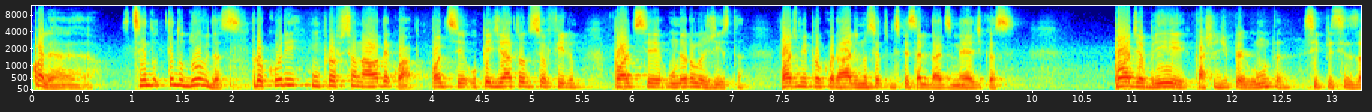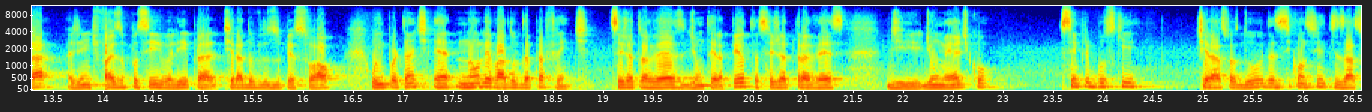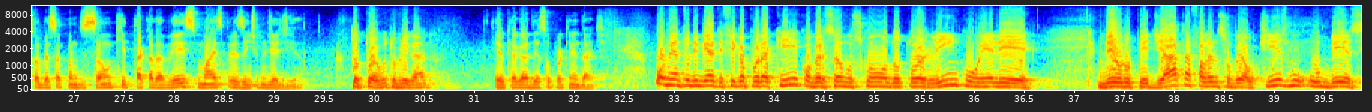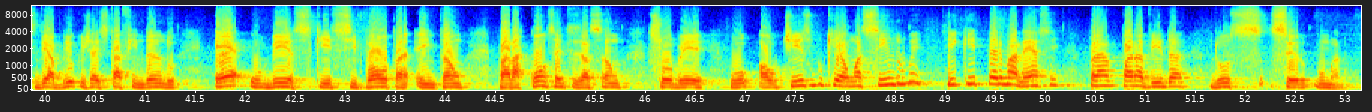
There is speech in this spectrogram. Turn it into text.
Olha, sendo, tendo dúvidas, procure um profissional adequado. Pode ser o pediatra do seu filho, pode ser um neurologista, pode me procurar ali no Centro de Especialidades Médicas, pode abrir caixa de pergunta, se precisar, a gente faz o possível ali para tirar dúvidas do pessoal. O importante é não levar a dúvida para frente seja através de um terapeuta, seja através de, de um médico, sempre busque tirar suas dúvidas e se conscientizar sobre essa condição que está cada vez mais presente no dia a dia. Doutor, muito obrigado. Eu que agradeço a oportunidade. O Momento Unimed fica por aqui. Conversamos com o Dr. Lincoln, ele neuropediatra, falando sobre autismo. O mês de abril, que já está findando, é o mês que se volta, então, para a conscientização sobre o autismo, que é uma síndrome e que permanece pra, para a vida do ser humano.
